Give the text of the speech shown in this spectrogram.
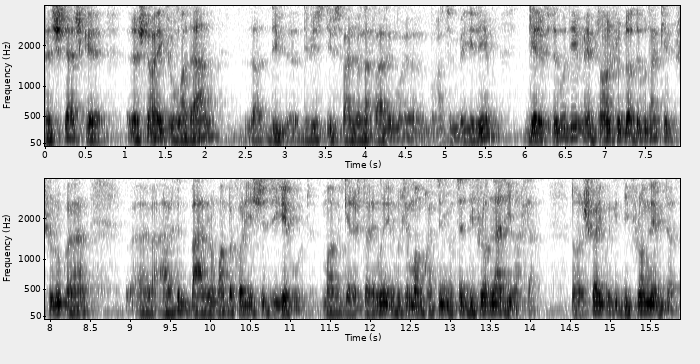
رشتهش که رشته هایی که اومدن 200 250 نفر ما بخواستیم بگیریم گرفته بودیم امتحانشون داده بودن که شروع کنن. البته برنامه به کار یه چیز دیگه بود. ما گرفتاریمون این بود که ما می‌خواستیم مثلا دیپلم ندیم مثلا دانشگاهی بود که دیپلم نمی‌داد.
